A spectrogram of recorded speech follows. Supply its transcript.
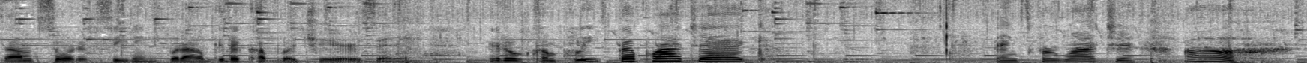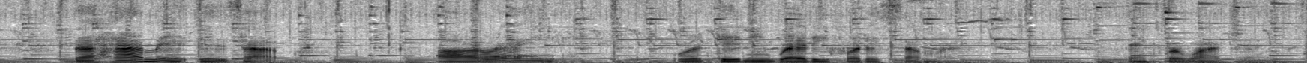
some sort of seating, but I'll get a couple of chairs and it'll complete the project. Thanks for watching. Oh, the hammock is up. All right, we're getting ready for the summer. Thanks for watching.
